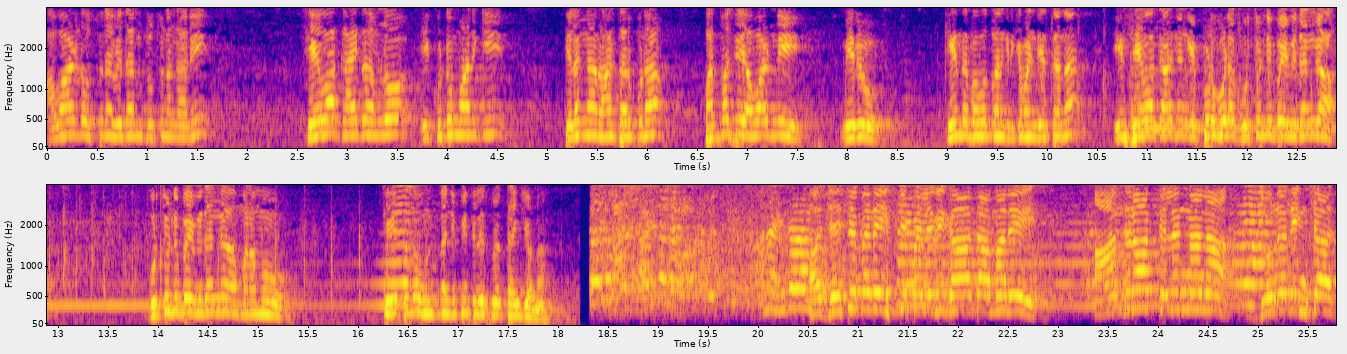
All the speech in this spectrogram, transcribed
అవార్డులు వస్తున్న విధానం చూస్తున్నాం కానీ సేవా కార్యక్రమంలో ఈ కుటుంబానికి తెలంగాణ రాష్ట్ర తరపున పద్మశ్రీ అవార్డుని మీరు కేంద్ర ప్రభుత్వానికి రికమెండ్ చేస్తానా ఈ సేవా కార్యక్రమం ఎప్పుడు కూడా గుర్తుండిపోయే విధంగా గుర్తుండిపోయే విధంగా మనము చేతిలో ఉంటుందని చెప్పి తెలుసుకున్నాను థ్యాంక్ యూ అన్న और जैसे मैंने इसके पहले भी कहा था हमारे आंध्रा तेलंगाना जोनल इंचार्ज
